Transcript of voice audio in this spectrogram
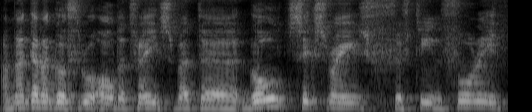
I'm not gonna go through all the trades, but uh, gold six range 1540,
